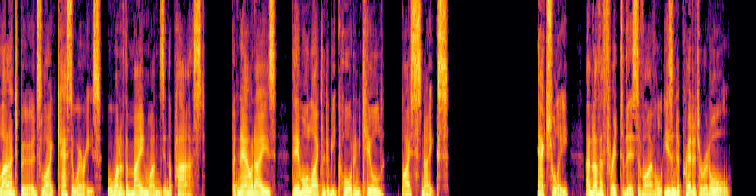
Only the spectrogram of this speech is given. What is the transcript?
Large birds like cassowaries were one of the main ones in the past, but nowadays they're more likely to be caught and killed by snakes. Actually, another threat to their survival isn't a predator at all,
